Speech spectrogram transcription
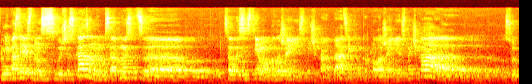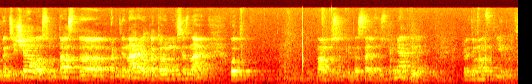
непосредственно с вышесказанным соотносится э, целая система положений смычка, да, техника положения смычка, э, сульпантичелло, сультаста, ординарио, которые мы все знаем. Вот надо все-таки достать инструменты продемонстрировать.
